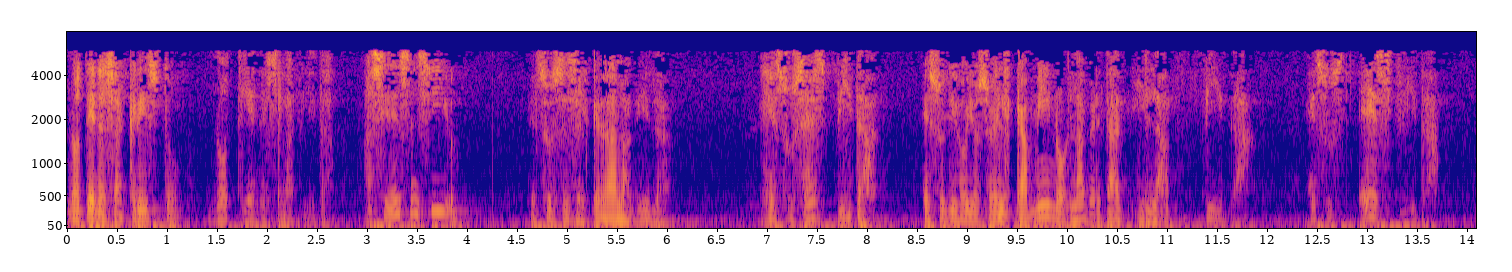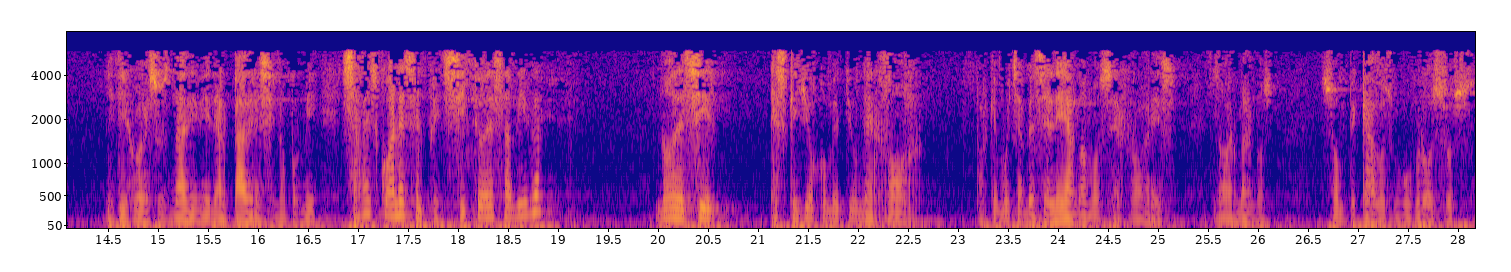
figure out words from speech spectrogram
No tienes a Cristo, no tienes la vida. Así de sencillo. Jesús es el que da la vida. Jesús es vida. Jesús dijo, yo soy el camino, la verdad y la vida. Jesús es vida. Y dijo Jesús, nadie viene al Padre sino por mí. ¿Sabes cuál es el principio de esa vida? No decir, es que yo cometí un error, porque muchas veces le llamamos errores. No, hermanos, son pecados mugrosos,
